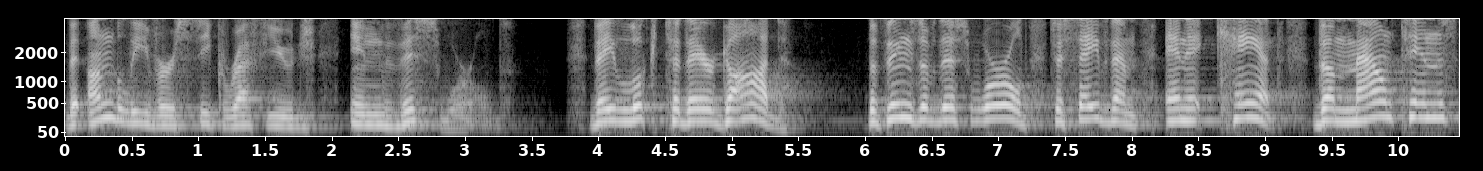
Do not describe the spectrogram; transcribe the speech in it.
that unbelievers seek refuge in this world. They look to their God, the things of this world, to save them, and it can't. The mountains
